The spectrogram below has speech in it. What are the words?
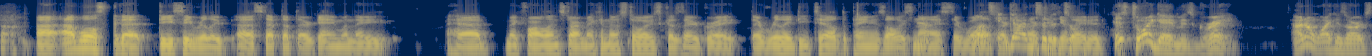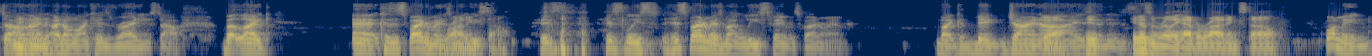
Uh, I will say that DC really uh, stepped up their game when they had McFarlane start making those toys because they're great. They're really detailed. The paint is always nice. They're well Once art- the to- articulated. his toy game is great. I don't like his art style, and Mhm. I, I don't like his writing style. But like, because his Spider Man is my least, style. his his least his Spider Man is my least favorite Spider Man. Like a big giant Yeah, eyes he, and his. he doesn't really have a writing style. well, I mean,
